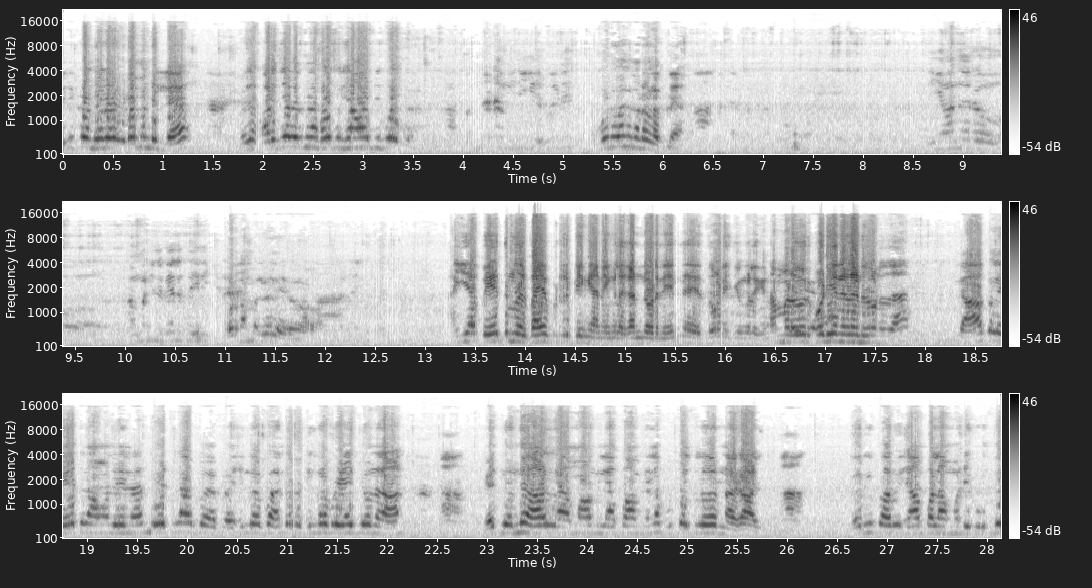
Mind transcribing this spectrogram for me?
இதுக்கு வந்து உடம்பு இல்ல. ஏதோ பரிச்சயம் கலப்பு சாமாத்தி போயிருக்கோம் இடிக்கிற நீங்க வந்து ஒரு ஐயா இப்ப ஏத்து முதல் பயப்பட்டு இருப்பீங்க எங்களை கண்ட உடனே. என்ன தோணிச்சு உங்களுக்கு? நம்மள ஒரு பொடிய நிலைன்னு தோணுதா? இந்த ஆக்களை ஏத்துனா ஏத்துனா இப்ப சிங்கப்பூர் அந்த சிங்கப்பூர் ஏற்றி வந்த நான். ஆ, ஏற்றி வந்து ஆள் அம்மா இல்லை அப்பா எல்லாம் புத்தகத்துல ஏறினார் ஆள். வெறி பார்வை சாப்பாடு பண்ணி கொடுத்து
